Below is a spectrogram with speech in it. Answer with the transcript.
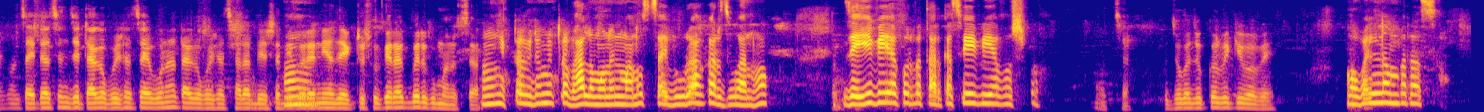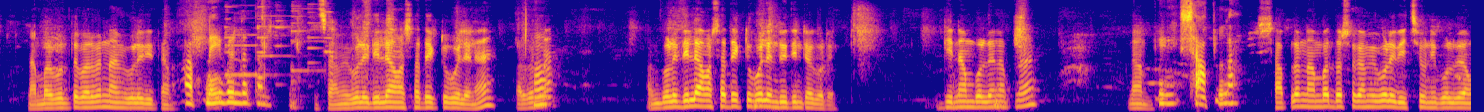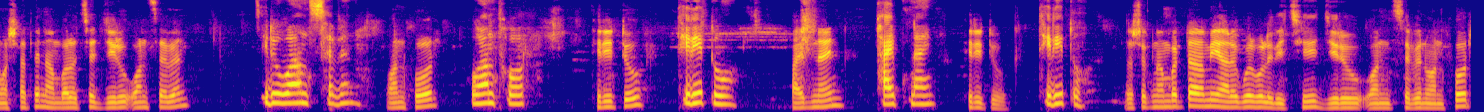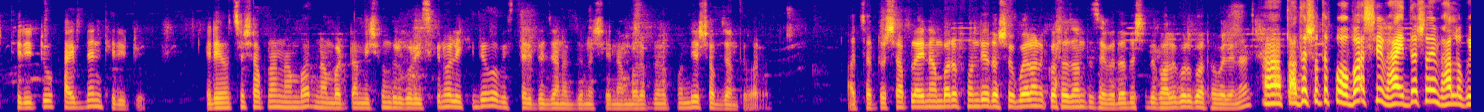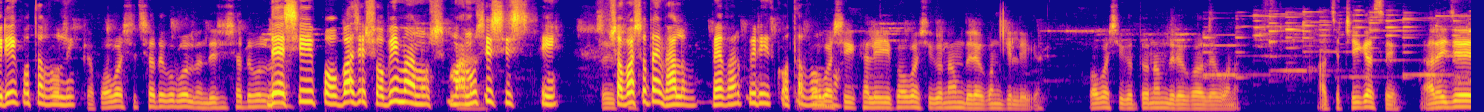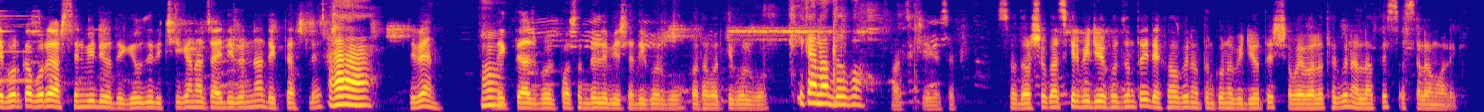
এখন চাইতে আছেন যে টাকা পয়সা চাইব না টাকা পয়সা ছাড়া বিয়ে শাদী। করে নিয়ে যে একটু সুখে রাখবে এরকম মানুষ চান একটা একটা ভালো মনের মানুষ চাই বুড়া হোক আর জোয়ান হোক। যে এই বিয়ে করবে তার কাছে এই বিয়ে বসবো। আচ্ছা। যোগাযোগ করবে কীভাবে? মোবাইল নাম্বার আছে। নাম্বার বলতে পারবেন না আমি বলে দিতাম। আপনিই বলে দেন। আচ্ছা আমি বলে দিলে আমার সাথে একটু বলেন হ্যাঁ? পারবেন না? আমি বলে দিলে আমার সাথে একটু বলেন দুই তিনটা করে। কি নাম বললেন আপনার? নাম? শাপলা? শাপলার নাম্বার দর্শক আমি বলে দিচ্ছি উনি বলবে আমার সাথে। নাম্বার হচ্ছে zero one seven zero one seven one four one four three two three two five nine five nine three two. Three two. দর্শক নাম্বারটা আমি আরেকবার বলে দিচ্ছি zero one seven one four three two five nine three two. এটাই হচ্ছে আপনার number নাম্বারটা আমি সুন্দর করে স্ক্রিনও লিখে দেবো বিস্তারিত জানার জন্য সেই নাম্বার আপনারা ফোন দিয়ে সব জানতে পারবেন। আচ্ছা তো সাপ্লাই নাম্বারে ফোন দিয়ে দর্শক ভাইরা অনেক কথা জানতে চাইবে তাদের সাথে ভালো করে কথা বলে না? হ্যাঁ তাদের সাথে প্রবাসী ভাইদের সাথে ভালো করে কথা বলি। প্রবাসীর সাথে বলবেন দেশের সাথে বলবেন? দেশি প্রবাসী সবই মানুষ মানুষের সৃষ্টি। সবার সাথে ভালো ব্যবহার করে কথা বলব। প্রবাসী খালি প্রবাসী গো নাম ধরে কোন কে লেগে? প্রবাসী গো তো নাম ধরে করা যাবে না। আচ্ছা ঠিক আছে। আর এই যে বোরকা পরে আসছেন ভিডিওতে কেউ যদি ঠিকানা চাই দিবেন না দেখতে আসলে? হ্যাঁ। দিবেন? দেখতে আসব পছন্দ হলে বিয়ে শাদি করব কথাবার্তা বলব। ঠিকানা দেবো। আচ্ছা ঠিক আছে। সো দর্শক আজকের ভিডিও পর্যন্তই। দেখা হবে নতুন কোনো ভিডিওতে সবাই ভালো থাকবেন। আল্লাহ হাফেজ। আসসালামু আলাইকুম।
